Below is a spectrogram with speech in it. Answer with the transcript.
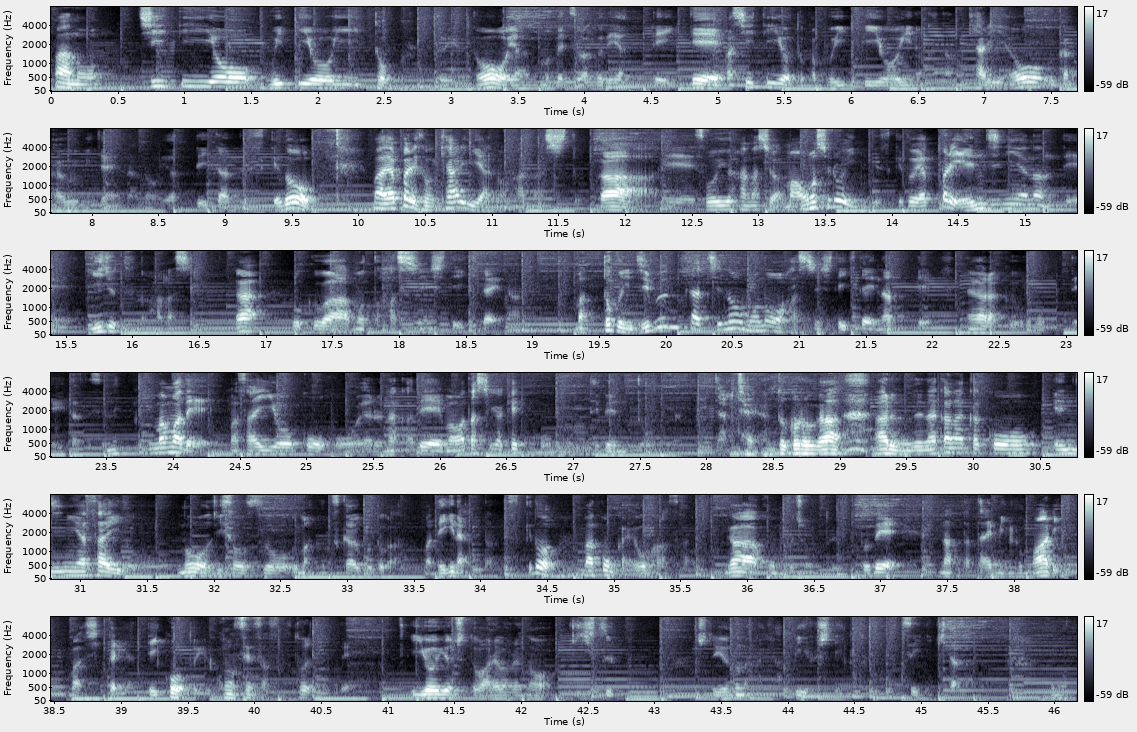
まあ、あの CTO、VPOE トークというのをや別枠でやっていて、まあ、CTO とか VPOE の方のキャリアを伺うみたいなのをやっていたんですけど、まあ、やっぱりそのキャリアの話とか、えーそういう話はまあ面白いんですけどやっぱりエンジニアなんで技術の話が僕はもっと発信していきたいなまあ、特に自分たちのものを発信していきたいなって長らく思っていたんですよね。今まで、ま、採用広報をやる中で、まあ、私が結構手弁当をやっみたいなところがあるのでなかなかこうエンジニア採用のリソースをうまく使うことができなかったんですけど、まあ、今回大原さんが本部長ということでなったタイミングもあり、まあ、しっかりやっていこうというコンセンサスが取れたのでいよいよちょっと我々の技術力をちょっと世の中にアピールしていくというのがついに来たなと。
